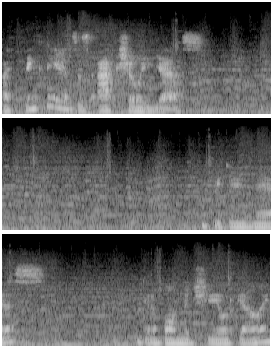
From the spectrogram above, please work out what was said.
I think the answer's actually yes. If we do this, get a bonded shield going.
